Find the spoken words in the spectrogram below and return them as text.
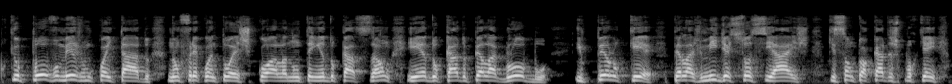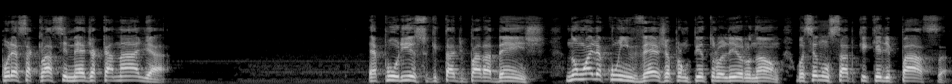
Porque o povo mesmo, coitado, não frequentou a escola, não tem educação e é educado pela Globo. E pelo quê? Pelas mídias sociais, que são tocadas por quem? Por essa classe média canalha. É por isso que está de parabéns. Não olha com inveja para um petroleiro, não. Você não sabe o que, que ele passa.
